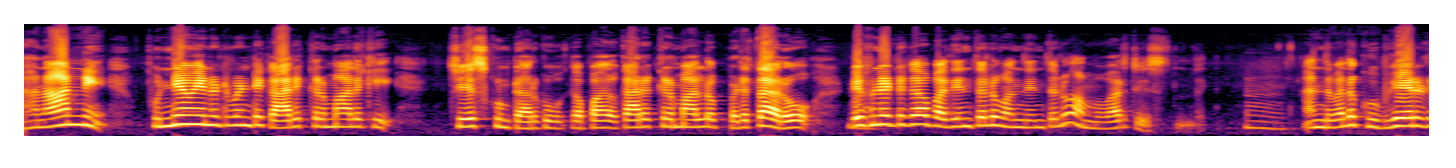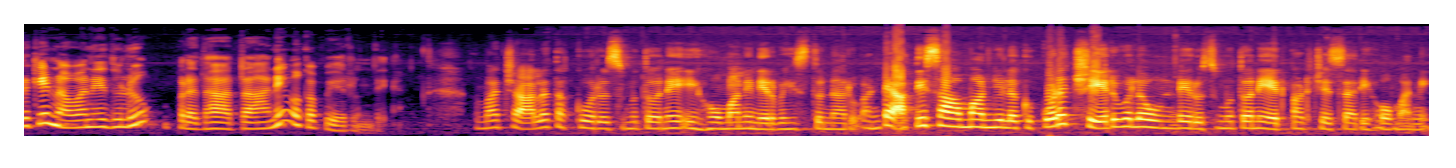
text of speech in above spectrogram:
ధనాన్ని పుణ్యమైనటువంటి కార్యక్రమాలకి చేసుకుంటారు కార్యక్రమాల్లో పెడతారో డెఫినెట్గా పదింతలు వందింతలు అమ్మవారు చేస్తుంది. అందువల్ల కుబేరుడికి నవనిధులు ప్రదాత అని ఒక పేరుంది. అమ్మ చాలా తక్కువ రుసుముతోనే ఈ హోమాన్ని నిర్వహిస్తున్నారు. అంటే అతి సామాన్యులకు కూడా చేరువలో ఉండే రుసుముతోనే ఏర్పాటు చేశారు ఈ హోమాన్ని.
